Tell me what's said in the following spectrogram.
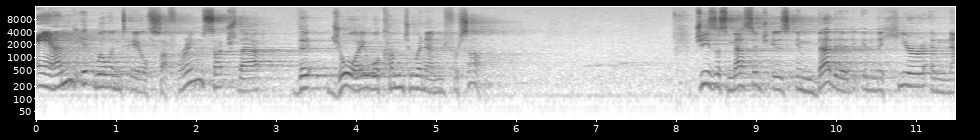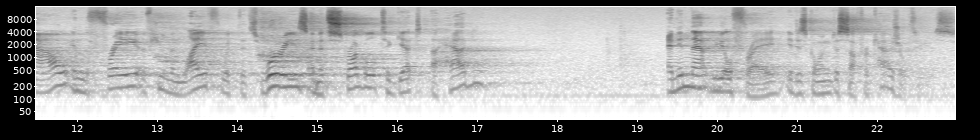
And it will entail suffering such that the joy will come to an end for some. Jesus' message is embedded in the here and now, in the fray of human life with its worries and its struggle to get ahead. And in that real fray, it is going to suffer casualties.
